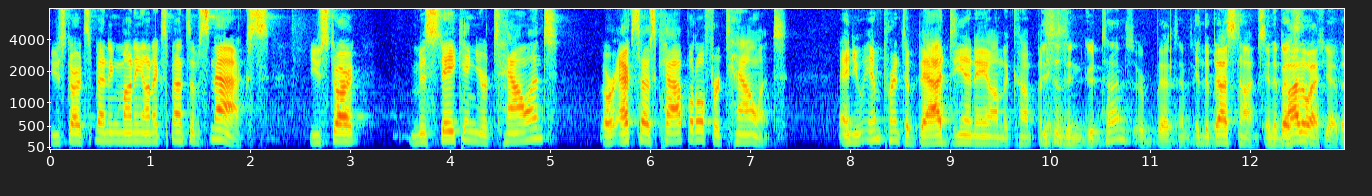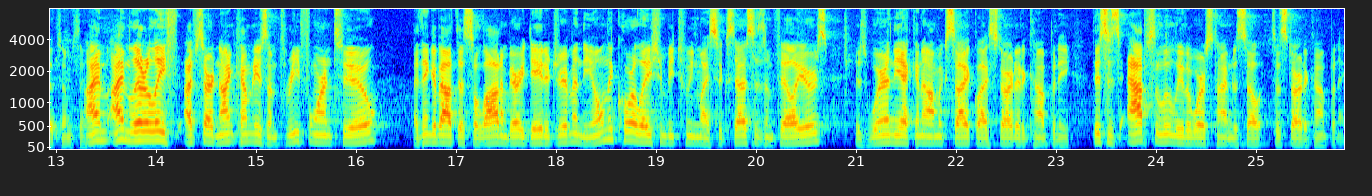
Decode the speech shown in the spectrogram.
you start spending money on expensive snacks you start mistaking your talent or excess capital for talent and you imprint a bad DNA on the company. This is in good times or bad times? In the best times. In the best By the way, yeah, that's what I'm saying. I'm, I'm literally, I've started nine companies. I'm three, four, and two. I think about this a lot. I'm very data driven. The only correlation between my successes and failures is where in the economic cycle I started a company. This is absolutely the worst time to, sell, to start a company.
